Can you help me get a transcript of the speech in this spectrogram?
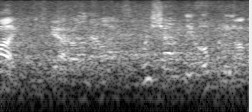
Mike. Yeah. We shot the opening on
